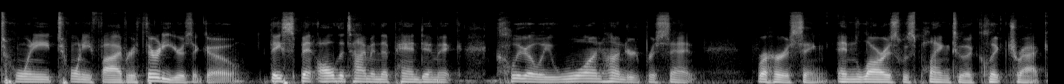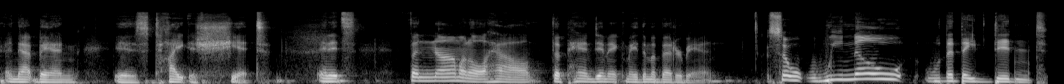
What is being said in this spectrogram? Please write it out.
20 25 or 30 years ago they spent all the time in the pandemic clearly 100% rehearsing and lars was playing to a click track and that band is tight as shit and it's phenomenal how the pandemic made them a better band So we know that they didn't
